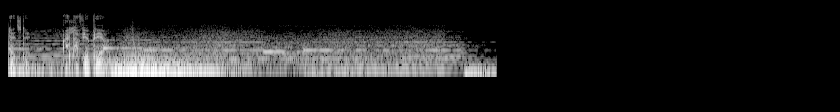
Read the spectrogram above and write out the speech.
Valentine's I love you, Priya.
